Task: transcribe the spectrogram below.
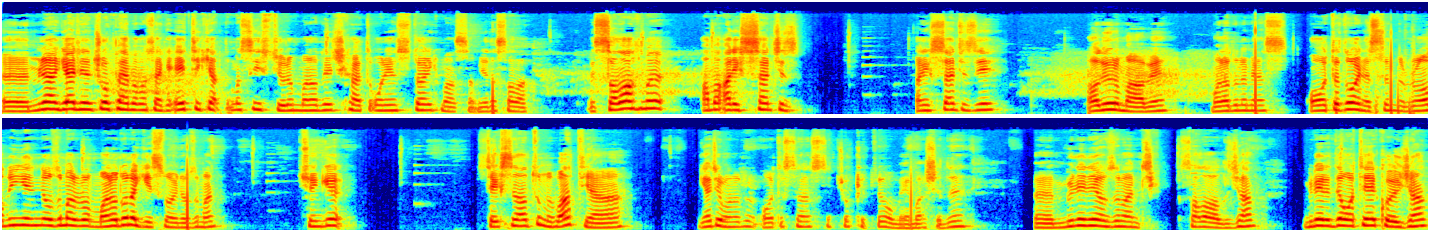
Ee, Müller gerçekten çok performans serken etik yaptırması istiyorum. Maradona'yı çıkartıp oraya Sterling mi alsam ya da Salah. Ve Salah mı? Ama Alexis Sanchez. Alexis Sanchez'i alıyorum abi. Maradona biraz ortada oynasın. Ronaldo'nun yerine o zaman Maradona girsin oyuna o zaman. Çünkü 86 mı? What ya? Gerçi Maradona orta sahası çok kötü olmaya başladı. Ee, Müller'i o zaman Salah alacağım. Müller'i de ortaya koyacağım.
